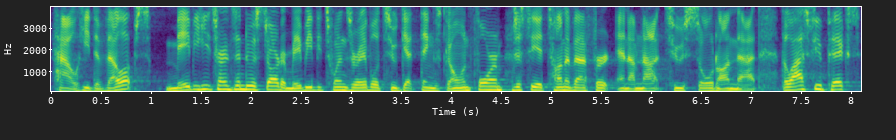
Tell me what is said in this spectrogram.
how he develops. Maybe he turns into a starter. Maybe the Twins are able to get things going for him. Just see a ton of effort, and I'm not too sold on that. The last few picks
